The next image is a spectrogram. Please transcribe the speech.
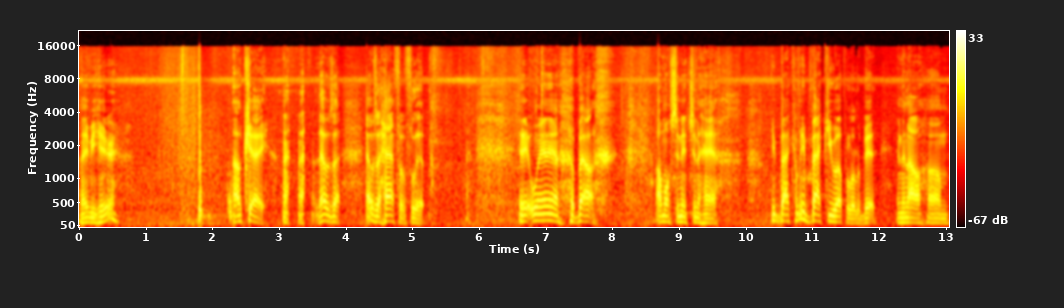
Maybe here. Okay, that was a that was a half a flip. It went in about almost an inch and a half. You back, let me back you up a little bit, and then I'll um,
